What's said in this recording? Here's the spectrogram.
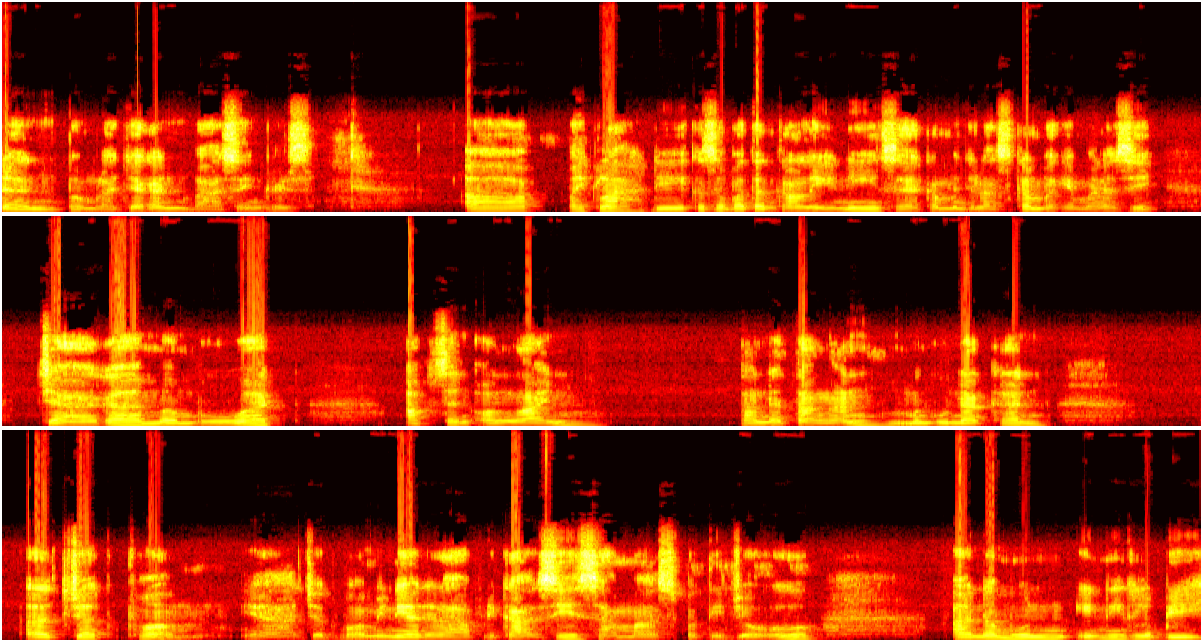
dan pembelajaran bahasa Inggris. Uh, Baiklah, di kesempatan kali ini saya akan menjelaskan bagaimana sih cara membuat absen online tanda tangan menggunakan uh, jot form Ya, Jotform ini adalah aplikasi sama seperti Zoho, uh, namun ini lebih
